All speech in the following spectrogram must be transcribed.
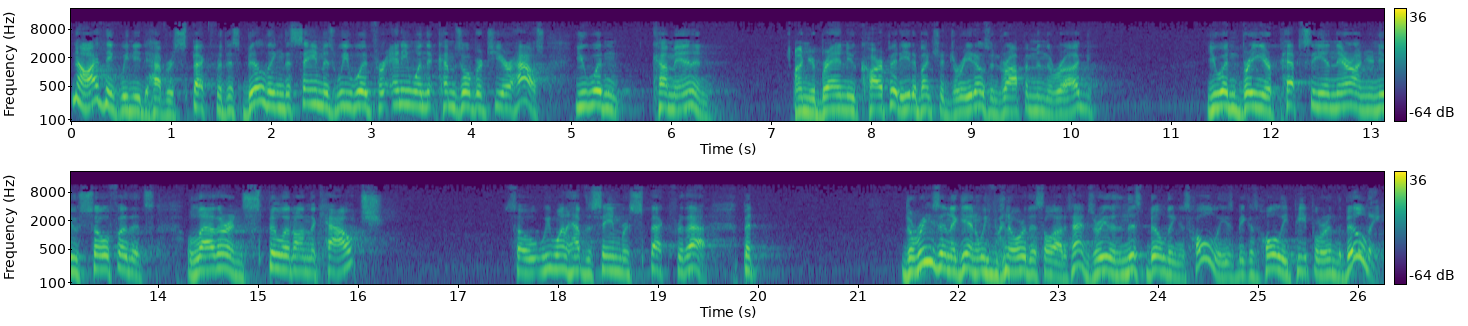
No, I think we need to have respect for this building the same as we would for anyone that comes over to your house. You wouldn't come in and on your brand new carpet eat a bunch of Doritos and drop them in the rug. You wouldn't bring your Pepsi in there on your new sofa that's leather and spill it on the couch. So we want to have the same respect for that. But the reason, again, we've went over this a lot of times, the reason this building is holy is because holy people are in the building.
